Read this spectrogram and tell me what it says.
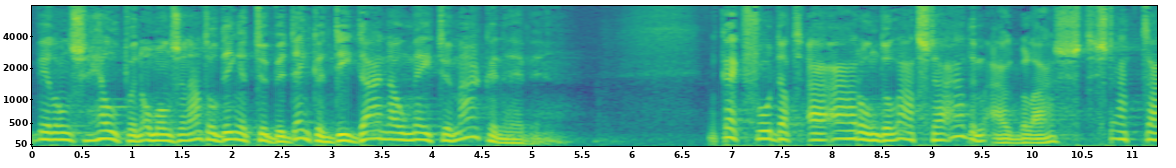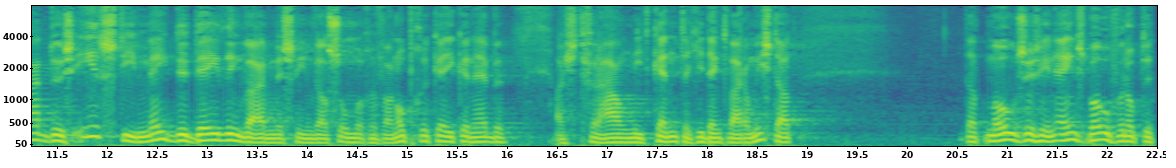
wil ons helpen om ons een aantal dingen te bedenken die daar nou mee te maken hebben. Kijk, voordat Aaron de laatste adem uitblaast, staat daar dus eerst die mededeling waar misschien wel sommigen van opgekeken hebben. Als je het verhaal niet kent, dat je denkt, waarom is dat? Dat Mozes ineens boven op de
